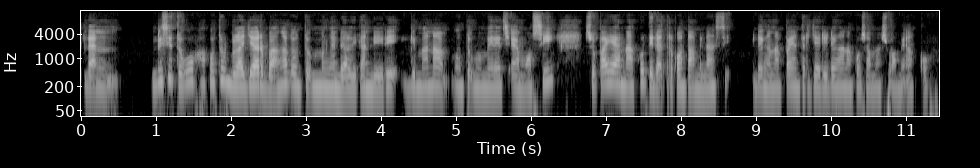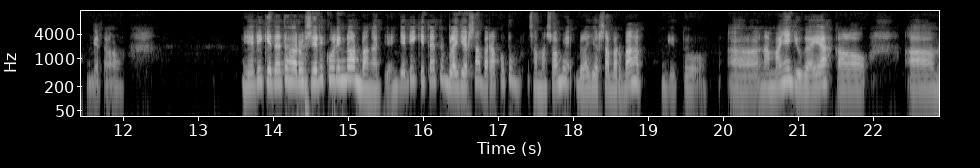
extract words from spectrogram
dan di situ aku tuh belajar banget untuk mengendalikan diri gimana untuk memanage emosi supaya anakku tidak terkontaminasi dengan apa yang terjadi dengan aku sama suami aku gitu jadi kita tuh harus jadi cooling down banget ya. Jadi kita tuh belajar sabar aku tuh sama suami belajar sabar banget gitu. Uh, namanya juga ya kalau um,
